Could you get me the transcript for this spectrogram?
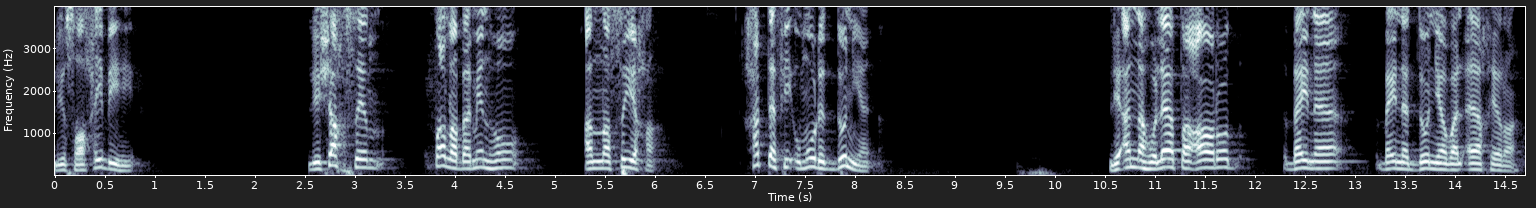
لصاحبه لشخص طلب منه النصيحة حتى في أمور الدنيا لأنه لا تعارض بين بين الدنيا والآخرة.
